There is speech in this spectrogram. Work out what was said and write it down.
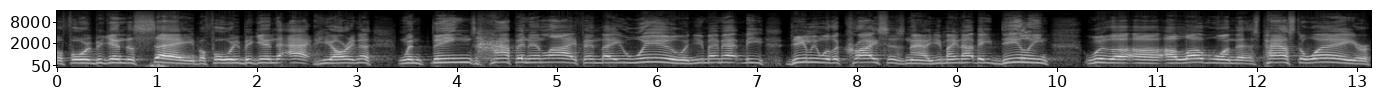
Before we begin to say, before we begin to act. He already knows when things happen in life, and they will, and you may not be dealing with a crisis now. You may not be dealing with a, a, a loved one that has passed away, or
